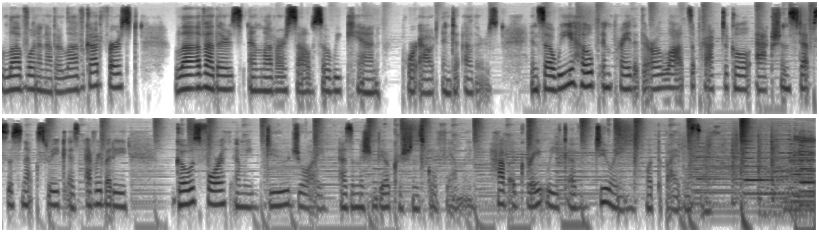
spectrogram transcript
love one another, love God first, love others, and love ourselves so we can pour out into others. And so we hope and pray that there are lots of practical action steps this next week as everybody goes forth and we do joy as a Mission Viejo Christian School family. Have a great week of doing what the Bible says.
